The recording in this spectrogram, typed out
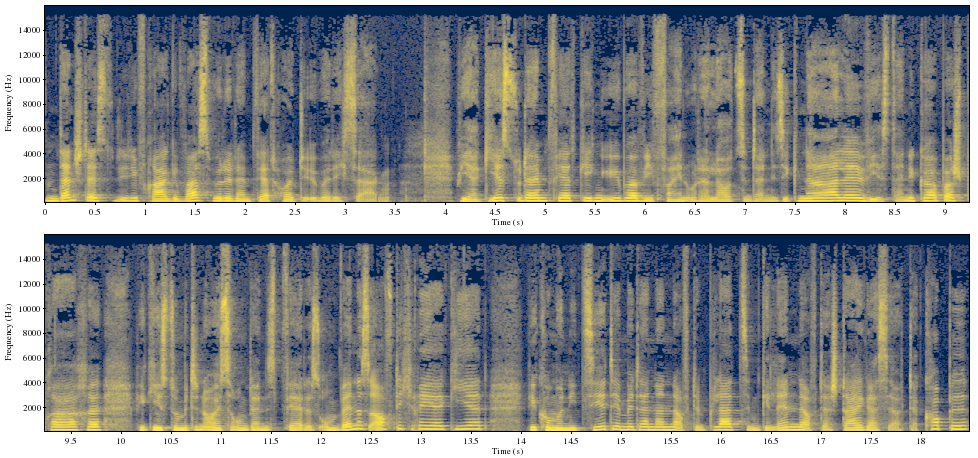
Und dann stellst du dir die Frage, was würde dein Pferd heute über dich sagen? Wie agierst du deinem Pferd gegenüber? Wie fein oder laut sind deine Signale? Wie ist deine Körpersprache? Wie gehst du mit den Äußerungen deines Pferdes um, wenn es auf dich reagiert? Wie kommuniziert ihr miteinander auf dem Platz, im Gelände, auf der Steigasse, auf der Koppel?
